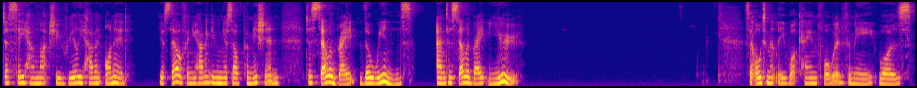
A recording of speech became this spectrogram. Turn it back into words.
Just see how much you really haven't honored yourself and you haven't given yourself permission to celebrate the wins and to celebrate you So ultimately, what came forward for me was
